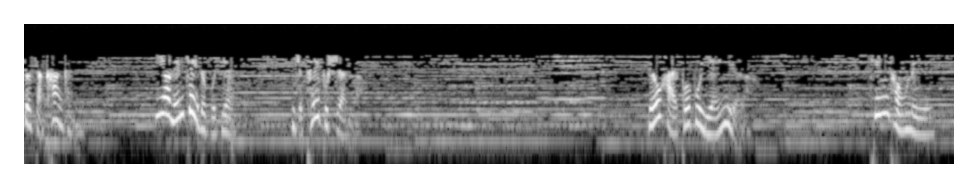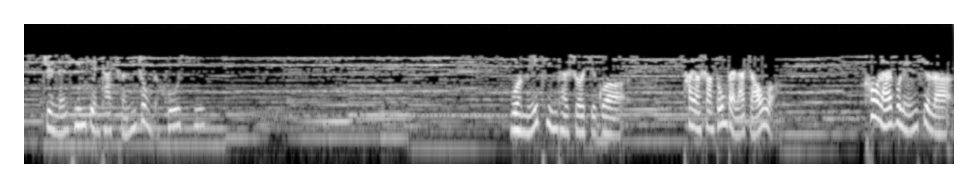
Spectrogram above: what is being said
就想看看你。你要连这都不见，你就忒不是人了。刘海波不言语了，听筒里只能听见他沉重的呼吸。我没听他说起过，他要上东北来找我。后来不联系了，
